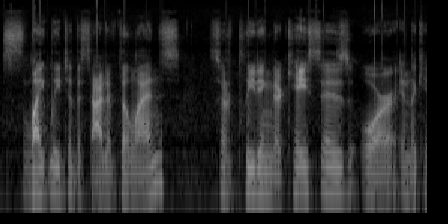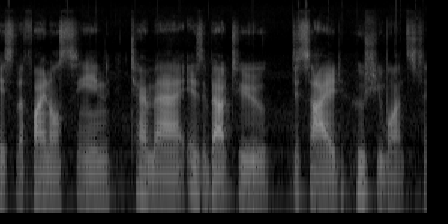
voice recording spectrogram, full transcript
slightly to the side of the lens, sort of pleading their cases, or in the case of the final scene, Termeh is about to decide who she wants to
